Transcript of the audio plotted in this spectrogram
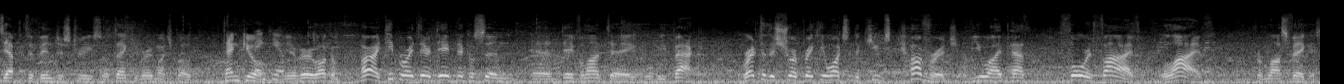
depth of industry, so thank you very much both. Thank you. Thank you. You're very welcome. All right, keep it right there. Dave Nicholson and Dave Vellante will be back. Right after this short break, you're watching theCUBE's coverage of UiPath Forward 5 live from Las Vegas.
